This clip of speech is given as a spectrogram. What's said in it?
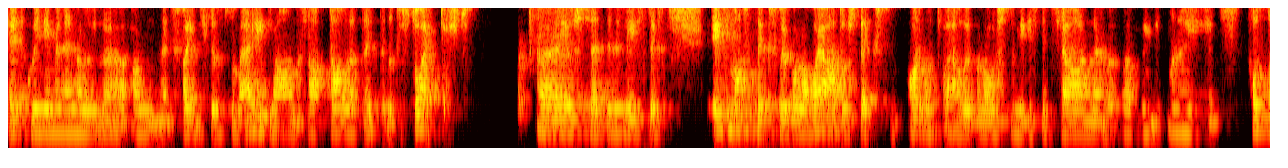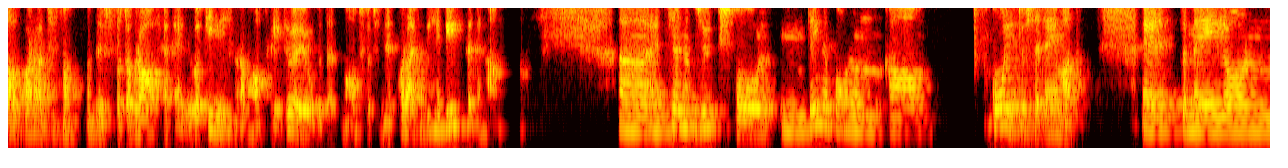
et kui inimene on, on näiteks valmis kirjutatud oma äriplaan, ta saab taotleda ettevõtlustoetust Äh, just, et sellisteks esmasteks võib-olla vajadusteks, arvut vaja võib-olla osta mingi spetsiaalne, võib-olla mingi mõni fotoaparaat, sest noh, näiteks fotograafia käib ju ka kinnisvaramaakleri töö juurde, et ma oskaksin neid korralikult ise pilte teha. Äh, et see on nagu see üks pool. Mm, teine pool on ka koolituste teemad. et meil on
